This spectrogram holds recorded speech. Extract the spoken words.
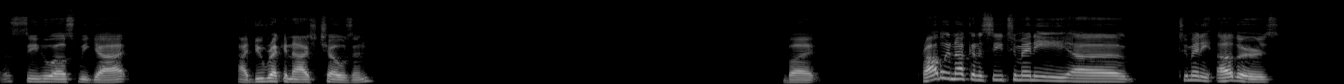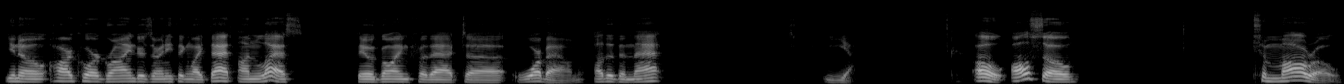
let's see who else we got. I do recognize Chosen. But probably not going to see too many uh too many others, you know, hardcore grinders or anything like that unless they were going for that uh Warbound. Other than that, yeah. Oh, also tomorrow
